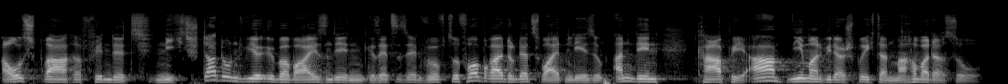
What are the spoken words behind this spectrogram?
Aussprache findet nicht statt, und wir überweisen den Gesetzentwurf zur Vorbereitung der zweiten Lesung an den KPA. Niemand widerspricht, dann machen wir das so.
